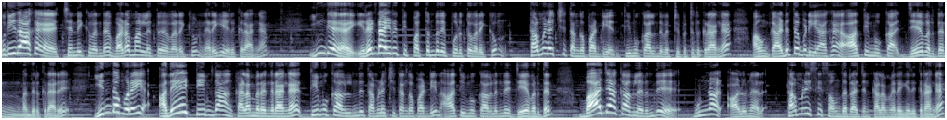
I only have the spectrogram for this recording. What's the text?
புதிதாக சென்னைக்கு வந்த வட மாநிலத்து வரைக்கும் நிறைய இருக்கிறாங்க. இங்க இரண்டாயிரத்தி பத்தொன்பதை பொறுத்த வரைக்கும் தமிழச்சி தங்கபாண்டியன் திமுகலேருந்து வெற்றி பெற்றிருக்கிறாங்க. அவங்க அடுத்தபடியாக அதிமுக ஜெயவர்தன் வந்திருக்கிறாரு. இந்த முறை அதே டீம் தான் களமிறங்குறாங்க. திமுகவிலிருந்து தமிழச்சி தங்கபாண்டியன் அதிமுகவிலிருந்து ஜெயவர்தன் பாஜகவிலிருந்து முன்னாள் ஆளுநர் தமிழிசை சவுந்தரராஜன் களமிறங்கி இருக்கிறாங்க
